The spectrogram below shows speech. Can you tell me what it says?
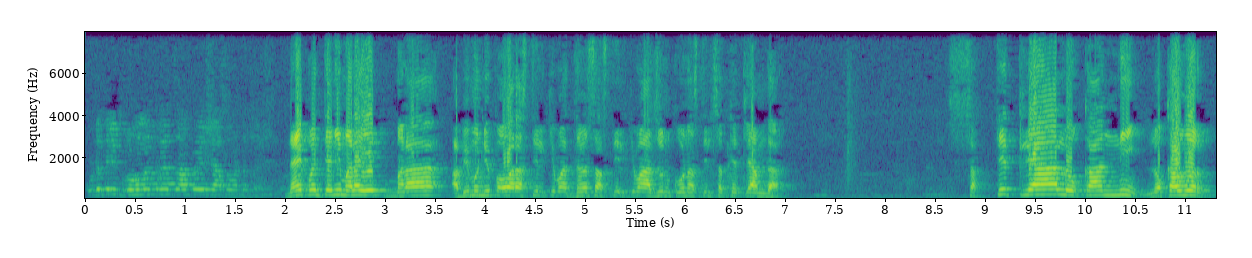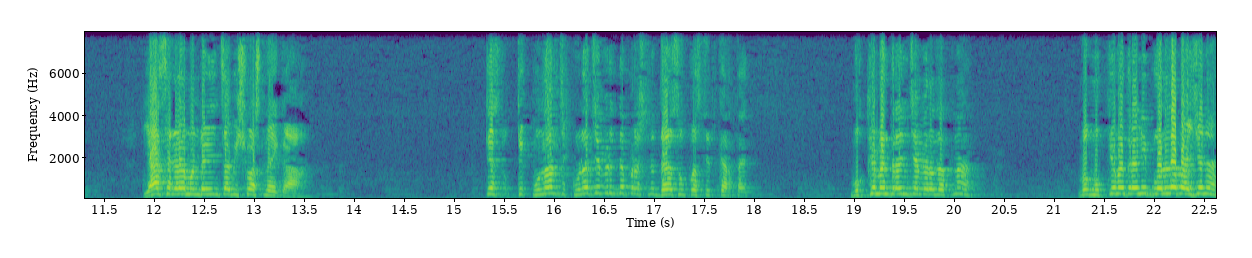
कुठेतरी गृहमंत्र्यांचं अपयश असं वाटत नाही पण त्यांनी मला एक मला अभिमन्यू पवार असतील किंवा धस असतील किंवा अजून कोण असतील सत्तेतले आमदार. सत्तेतल्या लोकांनी लोकांवर या सगळ्या मंडळींचा विश्वास नाही का? ते ते कुणाचे कुणाच्या विरुद्ध प्रश्न धस उपस्थित करतायत? मुख्यमंत्र्यांच्या विरोधात ना? मग मुख्यमंत्र्यांनी बोललं पाहिजे ना.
